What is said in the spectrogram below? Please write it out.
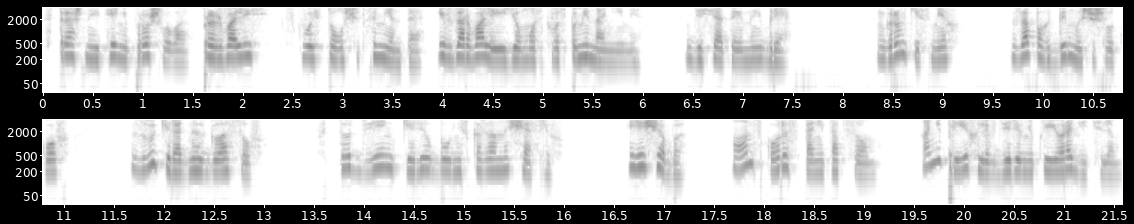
страшные тени прошлого прорвались сквозь толщу цемента и взорвали ее мозг воспоминаниями. 10 ноября. Громкий смех, запах дыма и шашлыков, звуки родных голосов. В тот день Кирилл был несказанно счастлив. Еще бы, он скоро станет отцом. Они приехали в деревню к ее родителям,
